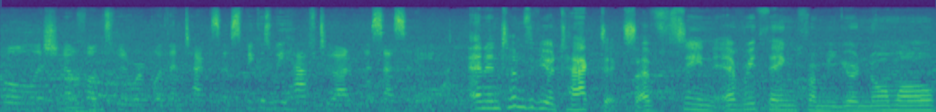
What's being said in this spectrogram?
coalition of uh-huh. folks we work with in Texas because we have to out of necessity. And in terms of your tactics, I've seen everything from your normal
